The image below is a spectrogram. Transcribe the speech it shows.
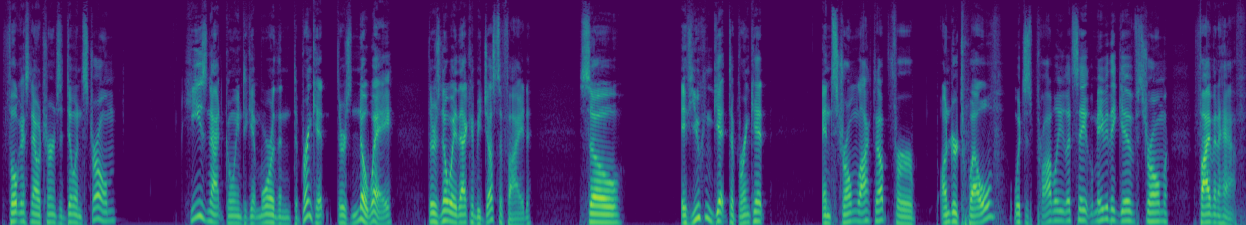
Focus now turns to Dylan Strome. He's not going to get more than DeBrincat. There's no way. There's no way that can be justified. So if you can get DeBrincat and Strome locked up for under 12, which is probably, let's say, maybe they give Strome five and a half.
